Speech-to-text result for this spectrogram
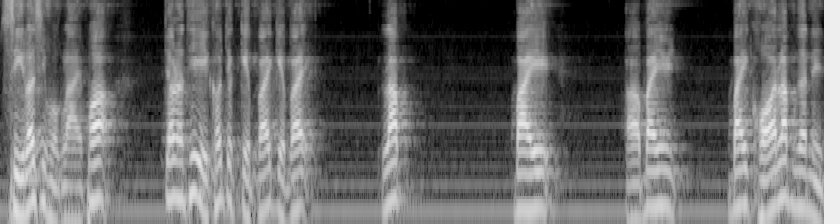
416ราย เพราะเจ้าหน้าที่เขาจะเก็บไว้เก็บไว้ รับใบอ่อใบใบขอรับเงินนี่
